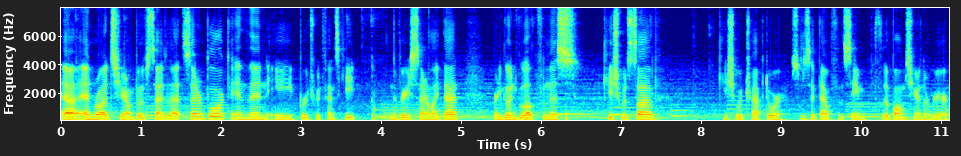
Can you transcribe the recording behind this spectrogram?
Uh, end rods here on both sides of that center block, and then a birchwood fence gate in the very center like that. We're gonna go and go up from this acacia wood slab, acacia wood trapdoor. So just like that for the same for the bombs here in the rear.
